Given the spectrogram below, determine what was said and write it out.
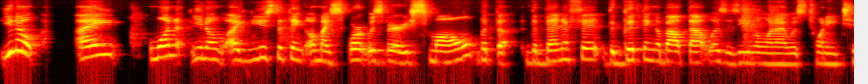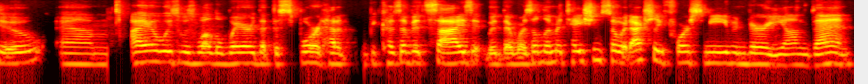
You know, I one you know i used to think oh my sport was very small but the the benefit the good thing about that was is even when i was 22 um, i always was well aware that the sport had because of its size it there was a limitation so it actually forced me even very young then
